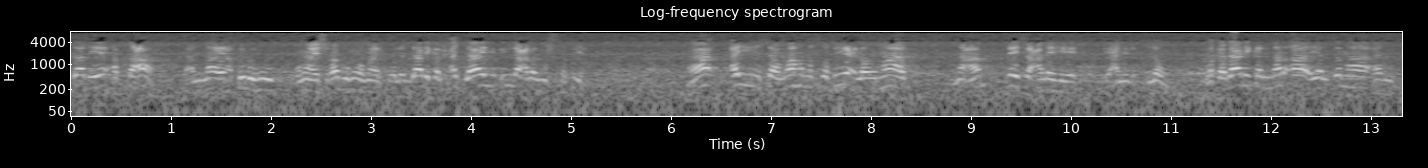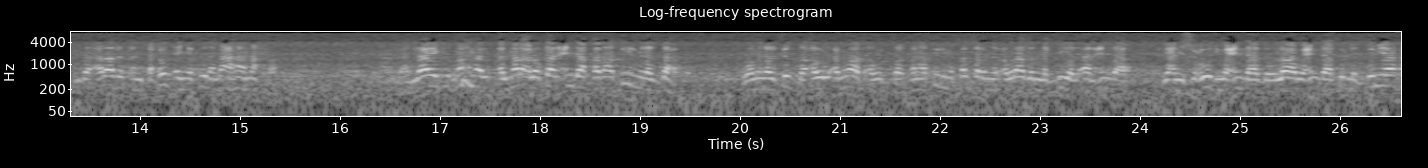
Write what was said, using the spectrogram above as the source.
الزاد إيه الطعام يعني ما يأكله وما يشربه وما ولذلك الحج لا يجب إلا على المستطيع ها؟ أي إنسان ما هو مستطيع لو مات نعم ليس عليه يعني لوم. وكذلك المرأة يلزمها أن إذا أرادت أن تحج أن يكون معها محرم. يعني لا يجوز مهما المرأة لو كان عندها قناطير من الذهب ومن الفضة أو الأنواط أو القناطير المقنطرة من الأوراق النقدية الآن عندها يعني سعودي وعندها دولار وعندها كل الدنيا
